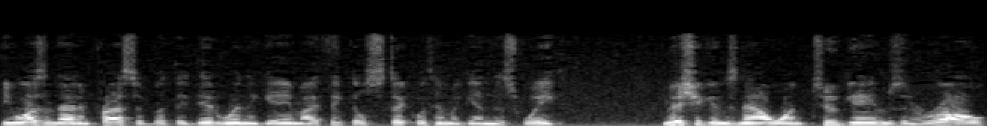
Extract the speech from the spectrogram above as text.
he wasn't that impressive, but they did win the game. I think he'll stick with him again this week. Michigan's now won two games in a row,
